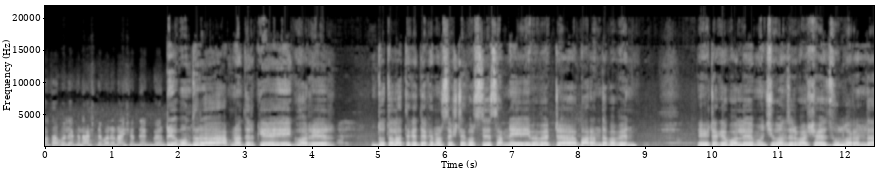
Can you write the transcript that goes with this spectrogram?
কথা বলে এখানে আসতে পারেন, আইসা দেখবেন। প্রিয় বন্ধুরা, আপনাদেরকে এই ঘরের দোতলা থেকে দেখানোর চেষ্টা করছি। সামনে এইভাবে একটা বারান্দা পাবেন। এটাকে বলে মুন্সিগঞ্জের ভাষায় ঝুল বারান্দা।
